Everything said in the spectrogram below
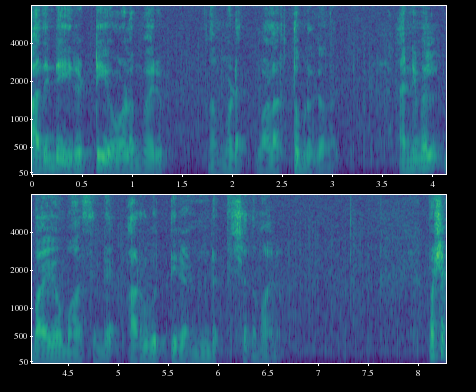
അതിന്റെ ഇരട്ടിയോളം വരും നമ്മുടെ വളർത്തുമൃഗങ്ങൾ. അനിമൽ ബയോമാസിന്റെ അറുപത്തിരണ്ട് ശതമാനം. പക്ഷെ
